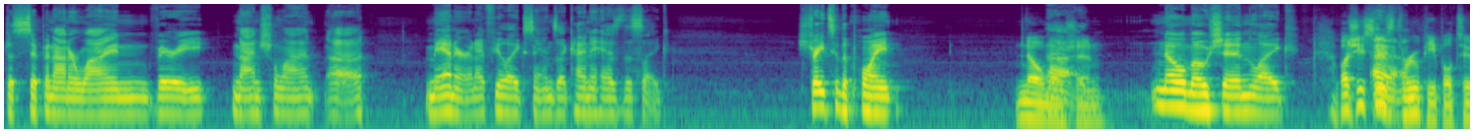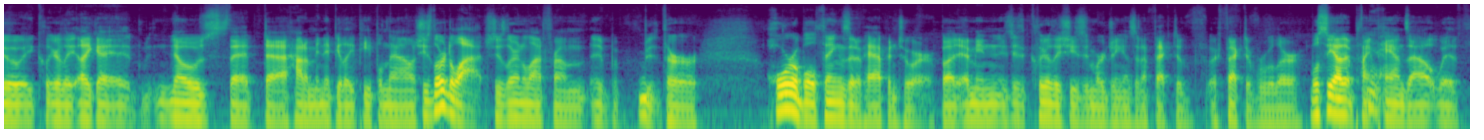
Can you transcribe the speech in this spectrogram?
just sipping on her wine, very nonchalant uh, manner, and I feel like Sansa kind of has this like straight to the point, No emotion. no emotion, like well, she sees through people too. it Clearly, like uh, knows that uh, how to manipulate people now. She's learned a lot. She's learned a lot from uh, her horrible things that have happened to her. But I mean, it's just, clearly she's emerging as an effective effective ruler. We'll see how that plan Yeah. pans out with.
